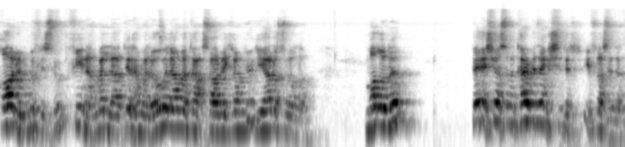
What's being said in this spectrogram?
Kâlül müflisu fînâ men lâ dirheme lehu ve lâ metâ. Sahabe-i kiram diyor ki ya Resulallah malını ve eşyasını kaybeden kişidir iflas eden.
